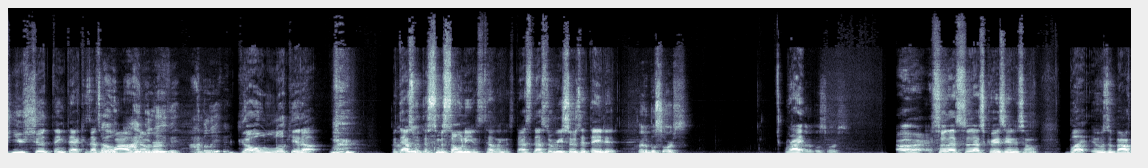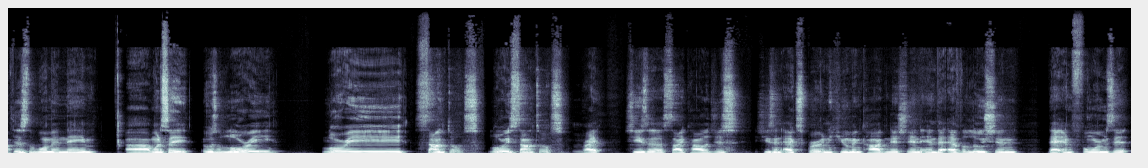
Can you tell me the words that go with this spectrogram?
You should think that because that's a wild I number. I believe it. I believe it. Go look it up. but that's what the Smithsonian's telling us. That's that's the research that they did, Credible source. right? Credible source. All right, so that's so that's crazy in its own. But it was about this woman named uh, I want to say it was Laurie Laurie Santos. Laurie Santos, right? She's a psychologist. She's an expert in human cognition and the evolution that informs it.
